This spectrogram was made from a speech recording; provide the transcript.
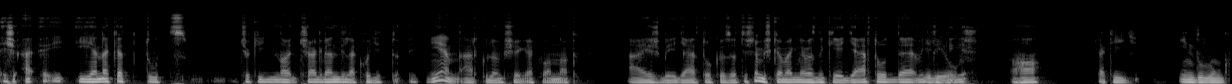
és ilyeneket tudsz, csak így nagyságrendileg, hogy itt, itt milyen árkülönbségek vannak A és B gyártó között, és nem is kell megnevezni két gyártót, de Milliós. Aha, Tehát így indulunk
